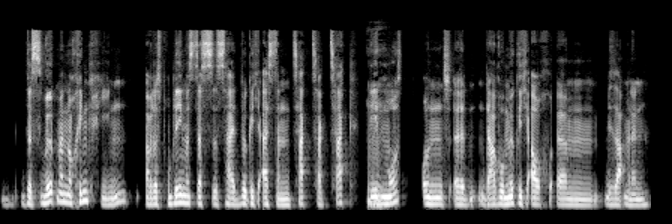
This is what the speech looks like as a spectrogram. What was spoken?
das wird man noch hinkriegen. Aber das Problem ist, dass es halt wirklich erst dann zack, zack, zack gehen mhm. muss und äh, da womöglich auch, ähm, wie sagt man denn,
